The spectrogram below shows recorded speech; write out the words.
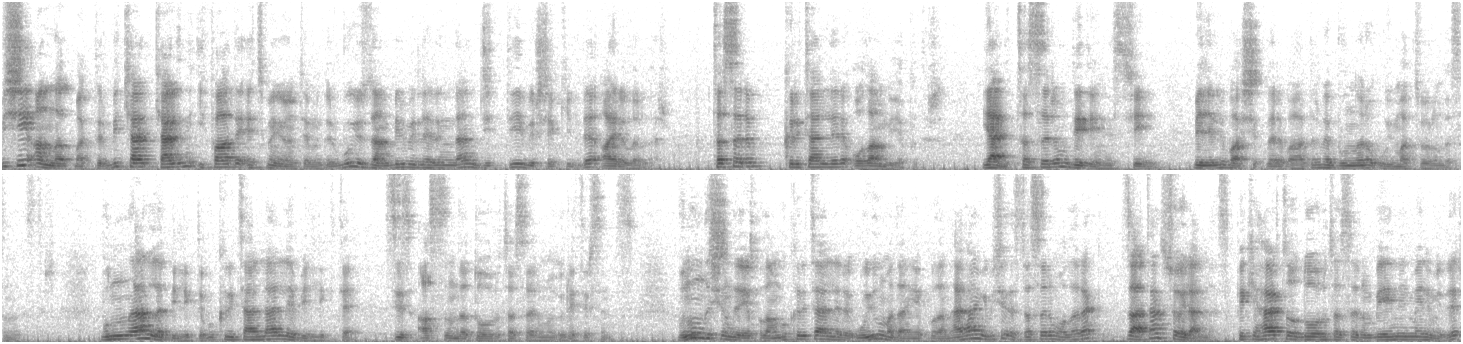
bir şey anlatmaktır. Bir ken- kendini ifade etme yöntemidir. Bu yüzden birbirlerinden ciddi bir şekilde ayrılırlar. Tasarım kriterleri olan bir yapıdır. Yani tasarım dediğiniz şeyin belirli başlıkları vardır ve bunlara uymak zorundasınızdır. Bunlarla birlikte, bu kriterlerle birlikte siz aslında doğru tasarımı üretirsiniz. Bunun dışında yapılan, bu kriterlere uyulmadan yapılan herhangi bir şey de tasarım olarak zaten söylenmez. Peki her doğru tasarım beğenilmeli midir?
